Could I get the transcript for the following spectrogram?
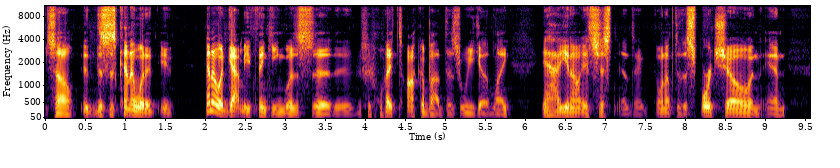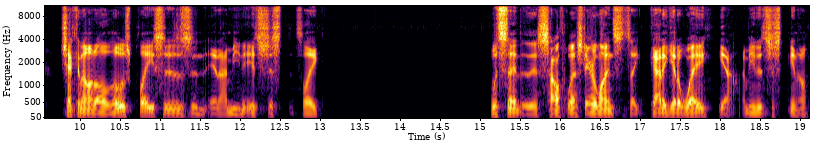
so it, this is kind of what it, it kind of what got me thinking was uh, what I talk about this week. I'm like, yeah, you know, it's just uh, going up to the sports show and and checking out all those places, and and I mean, it's just it's like. What's that? The Southwest Airlines. It's like got to get away. Yeah, I mean, it's just you know,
